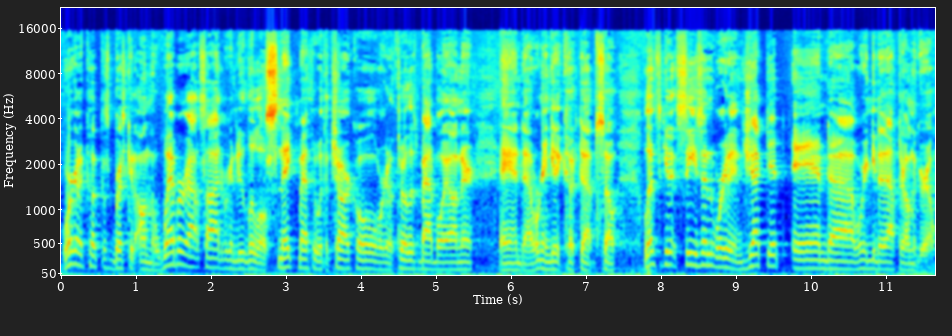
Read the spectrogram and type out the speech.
We're going to cook this brisket on the Weber outside. We're going to do the little snake method with the charcoal. We're going to throw this bad boy on there and uh, we're going to get it cooked up. So let's get it seasoned. We're going to inject it and uh, we're going to get it out there on the grill.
